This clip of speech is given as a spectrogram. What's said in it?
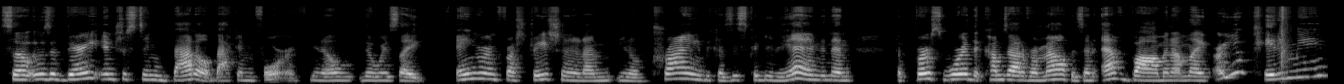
So it was a very interesting battle back and forth. You know, there was like anger and frustration, and I'm, you know, crying because this could be the end. And then the first word that comes out of her mouth is an F bomb. And I'm like, are you kidding me?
